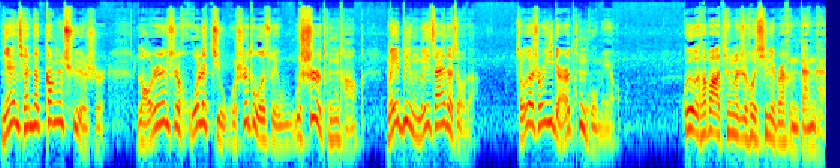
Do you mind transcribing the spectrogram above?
年前他刚去世，老人是活了九十多岁，五世同堂，没病没灾的走的，走的时候一点痛苦没有。”鬼友他爸听了之后，心里边很感慨。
